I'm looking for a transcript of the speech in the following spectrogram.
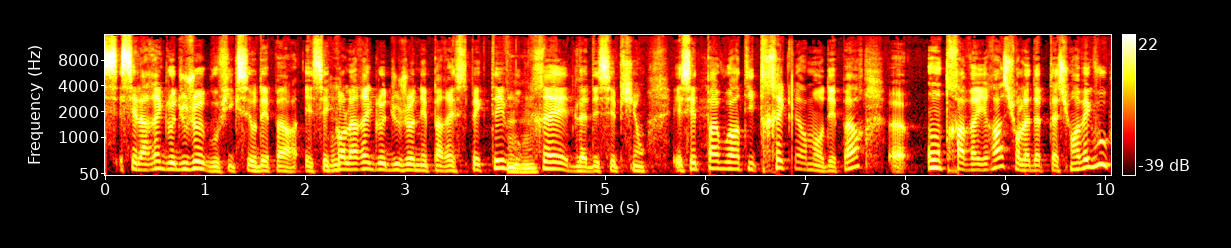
c'est la règle du jeu que vous fixez au départ. Et c'est mmh. quand la règle du jeu n'est pas respectée, vous mmh. créez de la déception. Et c'est de ne pas avoir dit très clairement au départ, euh, on travaillera sur l'adaptation avec vous.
